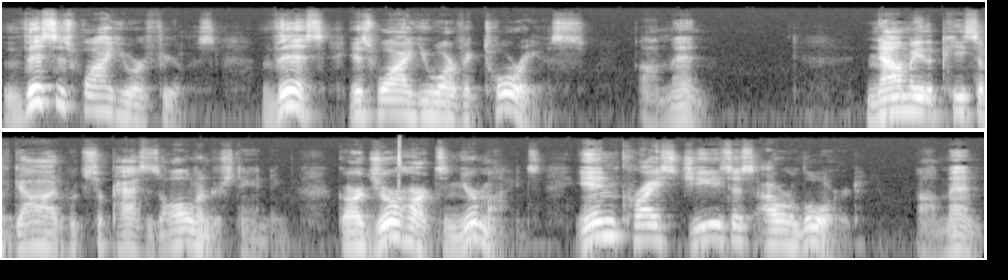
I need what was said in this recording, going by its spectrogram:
This is why you are fearless. This is why you are victorious. Amen. Now may the peace of God, which surpasses all understanding, guard your hearts and your minds in Christ Jesus our Lord. Amen.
